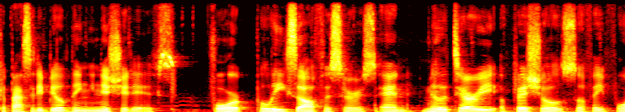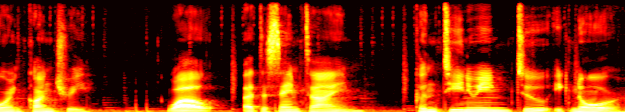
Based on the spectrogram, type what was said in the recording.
capacity building initiatives for police officers and military officials of a foreign country, while at the same time continuing to ignore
